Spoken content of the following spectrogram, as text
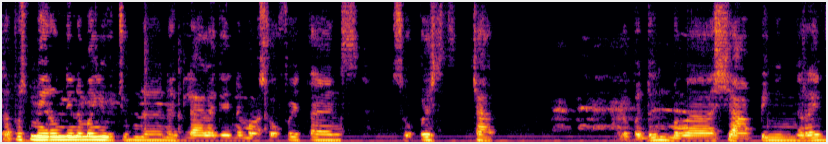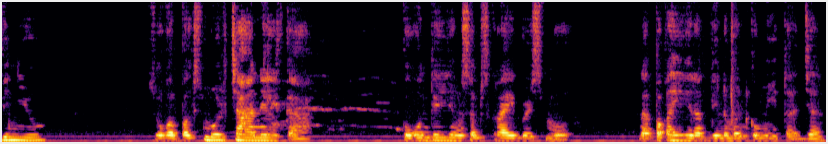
Tapos, meron din namang YouTube na naglalagay ng mga super thanks, super chat, ano pa dun, mga shopping revenue. So, kapag small channel ka, kukunti yung subscribers mo, napakahirap din naman kumita dyan.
